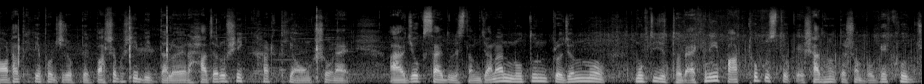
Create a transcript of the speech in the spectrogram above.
নটা থেকে পর্যটকদের পাশাপাশি বিদ্যালয়ের হাজারো শিক্ষার্থী অংশ নেয়। আয়োজক সাইদুল ইসলাম জানান, নতুন প্রজন্ম মুক্তিযুদ্ধ দেখেনি, পাঠ্যপুস্তকে স্বাধীনতা সম্পর্কে ক্ষুদ্র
